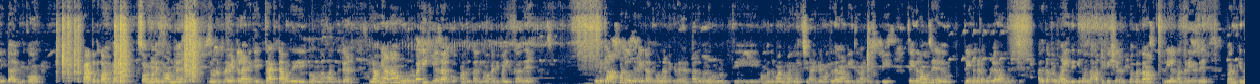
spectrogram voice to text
நீட்டாக இருந்துக்கும் பார்த்ததுக்கும் அழகாக இருக்கும் ஸோ அதனால் இது வாங்கினேன். இதோட ரேட்டெல்லாம் எனக்கு எக்ஸாக்டாக வந்து இப்போ நான் மறந்துட்டேன். எல்லாமே ஆனால் முந்நூறுரூபாய்க்கு கீழே தான் இருக்கும். அதுக்கு அதிகமாக கண்டிப்பாக இருக்காது. இந்த கிளாஸ் மட்டும் கொஞ்சம் ரேட் அதிகம்னு நினைக்கிறேன். அது வந்து முந்நூற்றி ஐம்பது ரூபா அந்த மாதிரி வந்துச்சு நினைக்கிறேன். மற்றது எல்லாமே இதெல்லாம் டூ ஃபிஃப்டி ஸோ இதெல்லாம் வந்து த்ரீ ஹண்ட்ரடுக்கு உள்ளே தான் வந்துருச்சு. அதுக்கப்புறமா இது இது வந்து ஆர்டிஃபிஷியல் ஃப்ளவர் தான். ரியல்லாம் கிடையாது. பாருங்கள் இது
